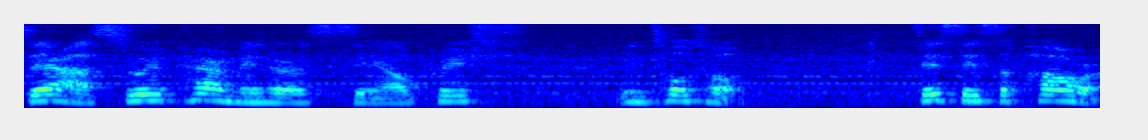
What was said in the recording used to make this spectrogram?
There are three parameters in operation in total. This is the power.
